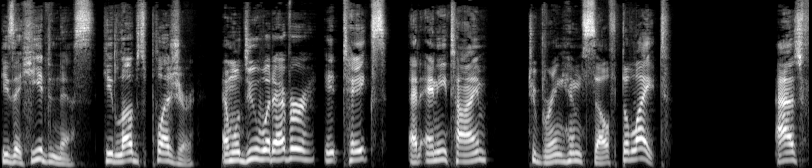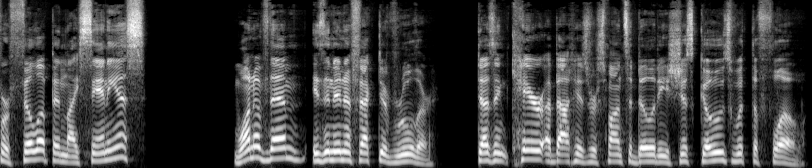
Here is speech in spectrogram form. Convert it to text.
He's a hedonist. He loves pleasure and will do whatever it takes at any time to bring himself delight. As for Philip and Lysanias, one of them is an ineffective ruler, doesn't care about his responsibilities, just goes with the flow,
